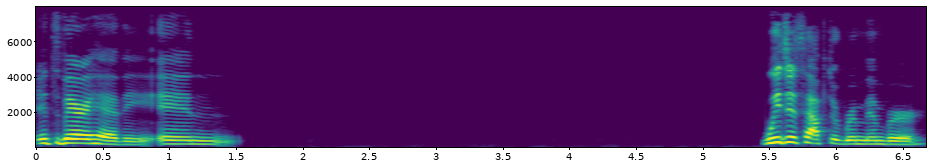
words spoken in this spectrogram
It's very heavy and We just have to remember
